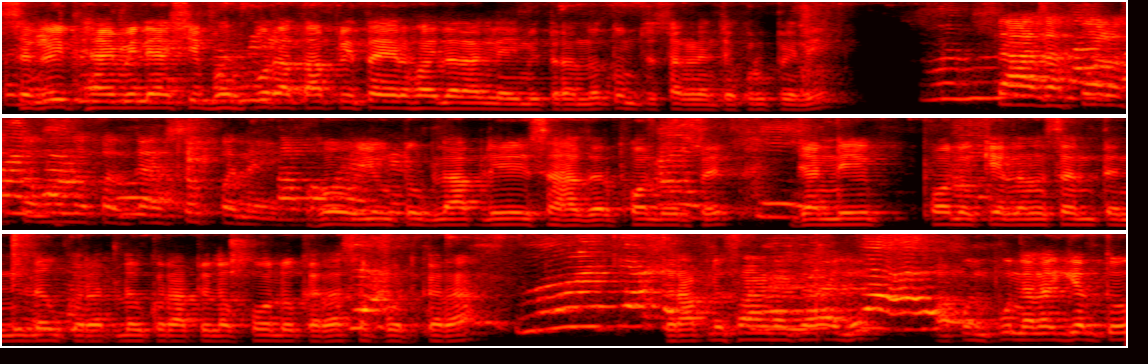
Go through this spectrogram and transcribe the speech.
सगळी फॅमिली अशी भरपूर आता आपली तयार व्हायला लागली आहे मित्रांनो तुमच्या सगळ्यांच्या कृपेने. साधा फॉलोअर्स म्हणणं पण काय सोपं नाही. हो यूट्यूबला आपले सहा हजार फॉलोअर्स आहेत. ज्यांनी फॉलो केलं नसेल त्यांनी लवकरात लवकर आपल्याला फॉलो करा सपोर्ट करा. तर आपलं सांगायचं राहिलं आपण पुण्याला गेलतो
